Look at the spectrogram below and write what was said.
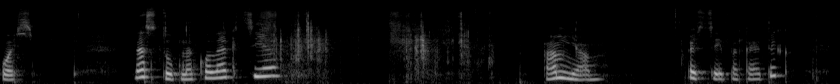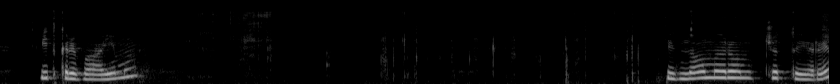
Ось. Наступна колекція. Амням. Ось цей пакетик. Відкриваємо. Під номером 4.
